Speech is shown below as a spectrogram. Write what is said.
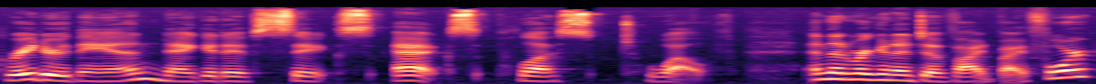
greater than negative 6x plus 12. And then we're going to divide by 4.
